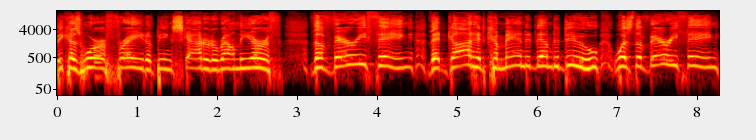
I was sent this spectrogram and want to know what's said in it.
because we're afraid of being scattered around the earth. The very thing that God had commanded them to do was the very thing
